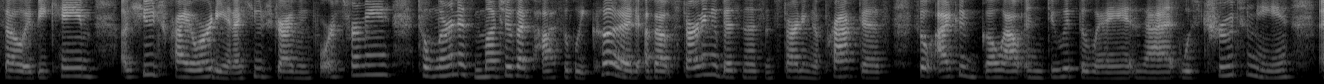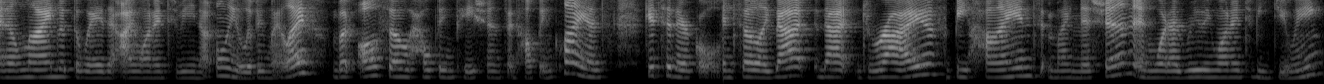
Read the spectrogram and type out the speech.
So it became a huge priority and a huge driving force for me to learn as much as I possibly could about starting a business and starting a practice so I could go out and do it the way that was true to me and aligned with the way that I wanted to be not only living my life, but also helping patients and helping clients get to their goals. And so like that, that drive behind my mission and what I really wanted to be doing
